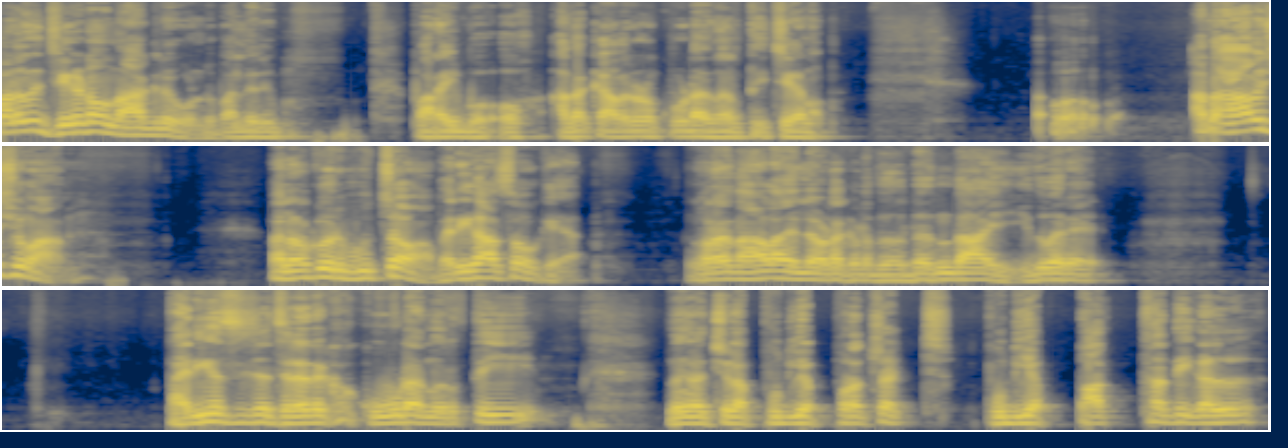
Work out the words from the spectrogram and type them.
പലതും ചെയ്യണമെന്ന് ആഗ്രഹമുണ്ട്. പലരും പറയുമ്പോൾ ഓ അതൊക്കെ അവരുടെ കൂടെ നിർത്തി ചെയ്യണം. അപ്പോൾ അത് ആവശ്യമാണ് പലർക്കും ഒരു പുച്ഛമാണ് പരിഹാസമൊക്കെയാണ് കുറേ നാളായല്ലോ അവിടെ കിടന്നത്. എന്തായി? ഇതുവരെ പരിഹസിച്ച ചിലരൊക്കെ കൂടെ നിർത്തി. നിങ്ങൾ ചില പുതിയ പ്രൊജക്റ്റ് പുതിയ പദ്ധതികൾ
